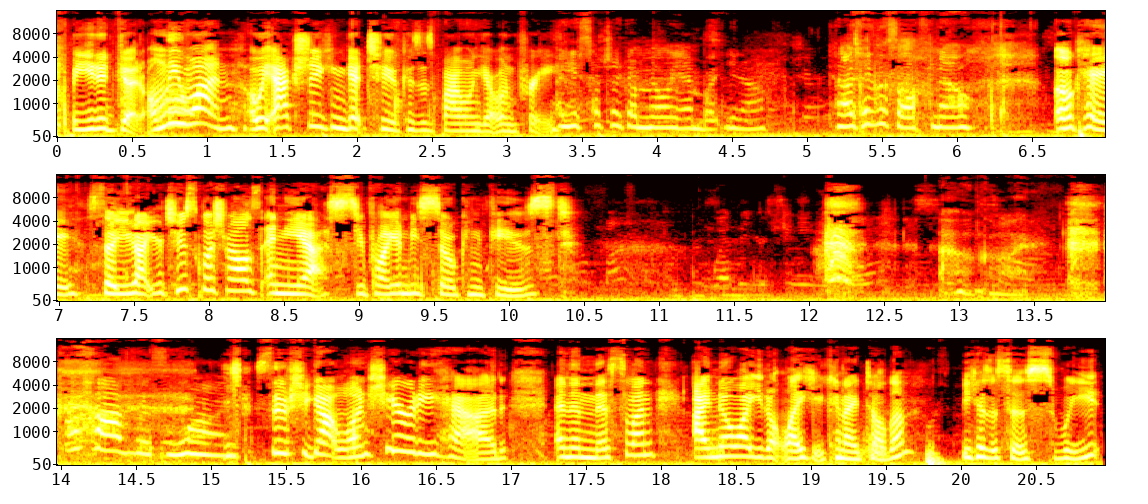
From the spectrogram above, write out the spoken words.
But you did good. Only one. Oh, wait, actually, can get two because it's buy one, get one free. I used to like a million, but you know. Can I take this off now? Okay, so you got your two Squishmallows, and yes, you're probably gonna be so confused. Oh god. I have this one. So she got one she already had, and then this one, I know why you don't like it. Can I tell them? Because it says sweet.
